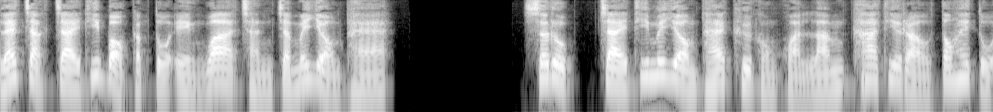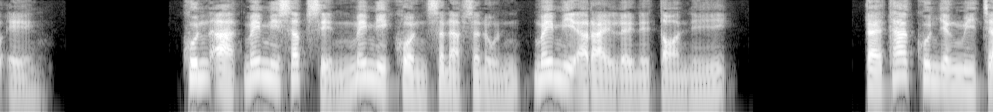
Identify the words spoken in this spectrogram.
และจากใจที่บอกกับตัวเองว่าฉันจะไม่ยอมแพ้ สรุปใจที่ไม่ยอมแพ้คือของขวัญล้ำค่าที่เราต้องให้ตัวเอง คุณอาจไม่มีทรัพย์สินไม่มีคนสนับสนุนไม่มีอะไรเลยในตอนนี้ แต่ถ้าคุณยังมีใจ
